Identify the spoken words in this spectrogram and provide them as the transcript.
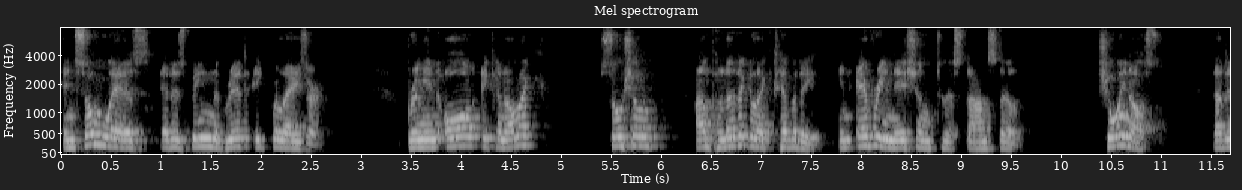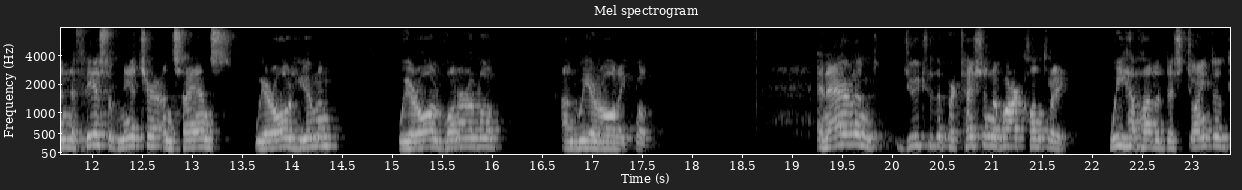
In some ways, it has been the great equalizer, bringing all economic, social and political activity in every nation to a standstill, showing us that in the face of nature and science, we are all human, we are all vulnerable, and we are all equal. In Ireland, due to the partition of our country, we have had a disjointed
